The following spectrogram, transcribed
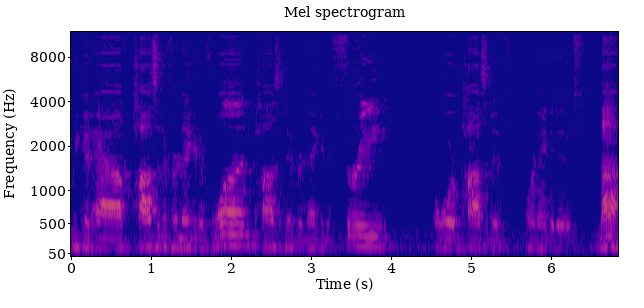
we could have positive or negative 1, positive or negative 3, or positive or negative 9.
